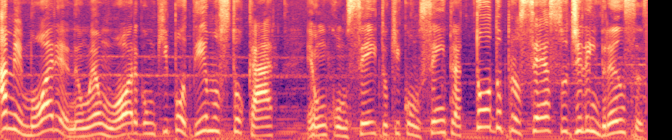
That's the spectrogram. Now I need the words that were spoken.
A memória não é um órgão que podemos tocar, é um conceito que concentra todo o processo de lembranças.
